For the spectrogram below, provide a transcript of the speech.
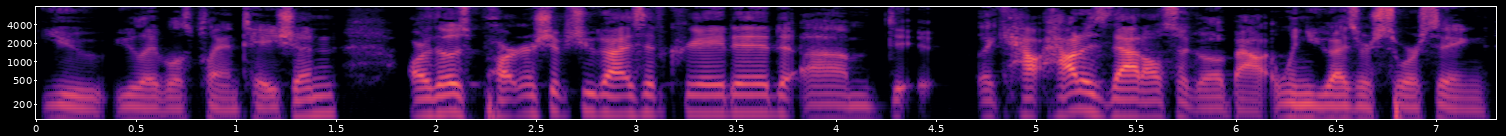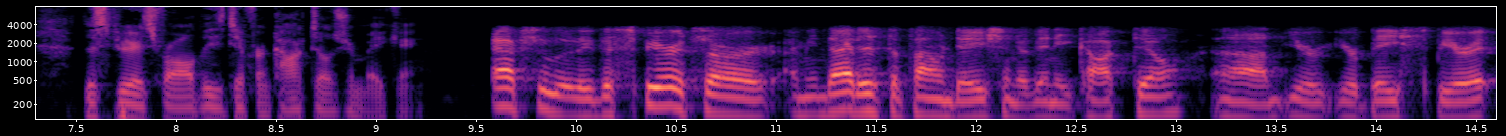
you you label as plantation. Are those partnerships you guys have created? Um, d- like how how does that also go about when you guys are sourcing the spirits for all these different cocktails you're making? Absolutely, the spirits are. I mean, that is the foundation of any cocktail. Um, your your base spirit,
